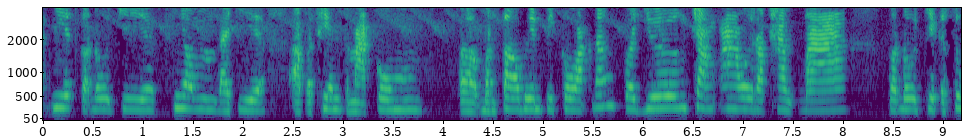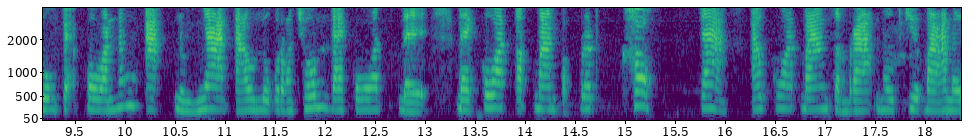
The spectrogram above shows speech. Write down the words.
ច់ញាតិក៏ដូចជាខ្ញុំដែលជាប្រធានសមាគមបន្តវេនពីគាត់ហ្នឹងក៏យើងចង់ឲ្យរដ្ឋាភិបាលក៏ដូចជាក្រសួងពាក់ព័ន្ធហ្នឹងអនុញ្ញាតឲ្យលោករងឈុនដែលគាត់ដែលគាត់អត់បានប្រព្រឹត្តខុសចាឲ្យគាត់បានសម្រាប់នៅព្យាបាលនៅ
